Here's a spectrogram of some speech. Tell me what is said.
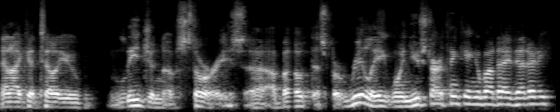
and I could tell you legion of stories uh, about this. But really, when you start thinking about identity,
